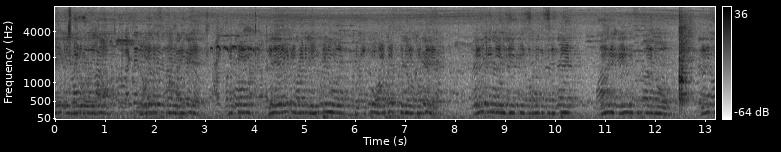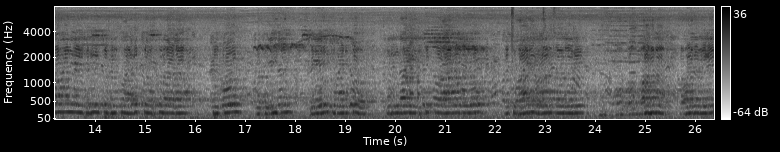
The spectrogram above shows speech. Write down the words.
ಏರಿಕೆ ಮಾಡುವುದನ್ನು ನಿರಂತರವಾಗಿ ಮತ್ತು ಬೆಲೆ ಏರಿಕೆ ಮಾಡಲು ಹಿಂಪಡೆಯುವ ಅಥವಾ ವಾಪಸ್ ಪಡೆಯುವ ಬಗ್ಗೆ ಮೇಲ್ಕಂಡ ವಿಷಯಕ್ಕೆ ಸಂಬಂಧಿಸಿದಂತೆ ಮಾನ್ಯ ಕೇಂದ್ರ ಸರ್ಕಾರವು ಜನಸಾಮಾನ್ಯರು ದಿನನಿತ್ಯ ಬಳಸುವ ಅಗತ್ಯ ವಸ್ತುಗಳಾದ ಪೆಟ್ರೋಲ್ ಮತ್ತು ಏರಿಕೆ ಮಾಡಿದ್ದು ಇದರಿಂದಾಗಿ ದ್ವಿಚಕ್ರ ವಾಹನಗಳು ಮತ್ತು ಭಾರಿ ವಾಹನ ಸವಾರರು ವಾಹನ ಸವಾರರಿಗೆ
